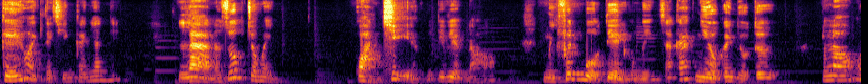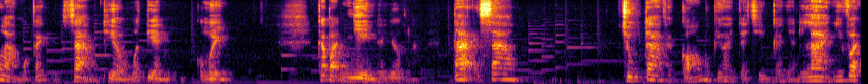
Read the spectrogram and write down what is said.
kế hoạch tài chính cá nhân ấy là nó giúp cho mình quản trị được những cái việc đó. Mình phân bổ tiền của mình ra các nhiều kênh đầu tư nó cũng là một cách giảm thiểu mất tiền của mình. Các bạn nhìn thấy được là tại sao chúng ta phải có một kế hoạch tài chính cá nhân là như vậy?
